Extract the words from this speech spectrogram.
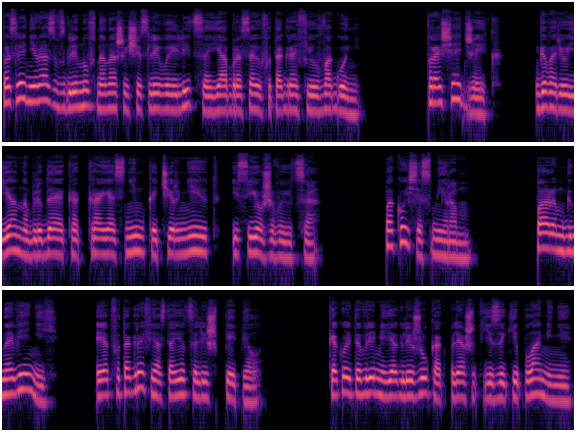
Последний раз, взглянув на наши счастливые лица, я бросаю фотографию в огонь. «Прощай, Джейк», — говорю я, наблюдая, как края снимка чернеют и съеживаются. «Покойся с миром». Пара мгновений, и от фотографии остается лишь пепел. Какое-то время я гляжу, как пляшут языки пламени,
